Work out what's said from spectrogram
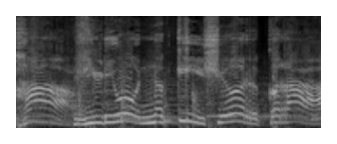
हा व्हिडिओ नक्की शेअर करा.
